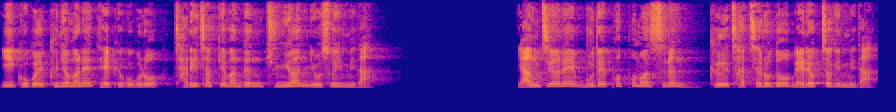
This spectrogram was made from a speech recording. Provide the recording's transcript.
이 곡을 그녀만의 대표곡으로 자리 잡게 만든 중요한 요소입니다. 양지연의 무대 퍼포먼스는 그 자체로도 매력적입니다.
